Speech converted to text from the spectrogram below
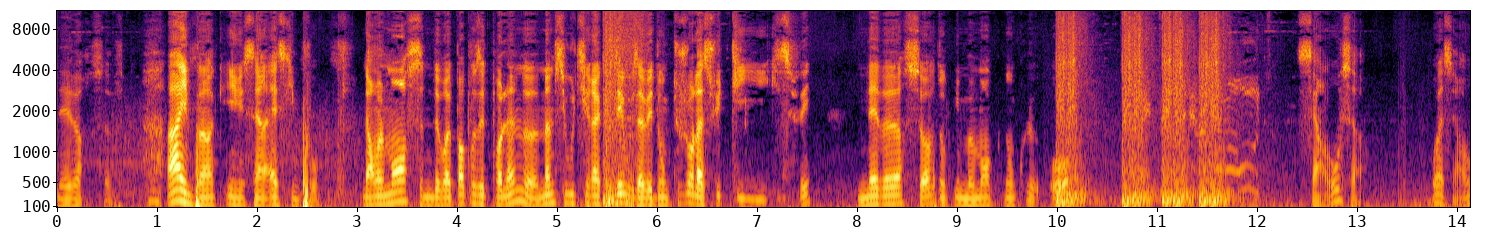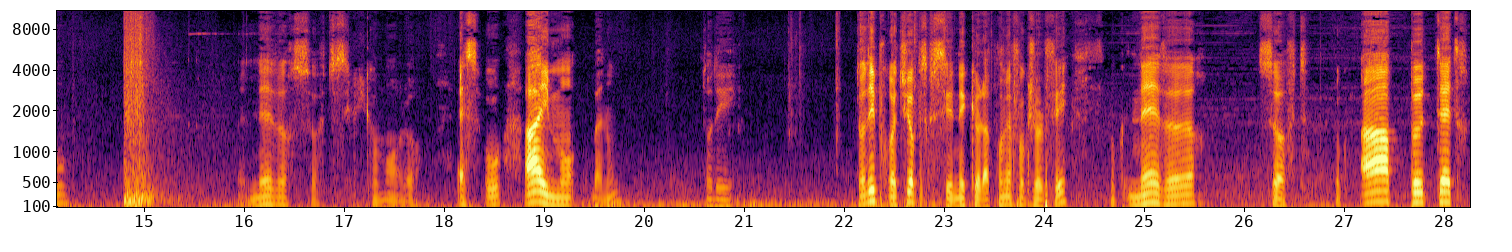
Neversoft. Ah, il me manque, c'est un S qu'il me faut. Normalement, ça ne devrait pas poser de problème. euh, Même si vous tirez à côté, vous avez donc toujours la suite qui, se fait. Neversoft, donc il me manque donc le O. C'est un O ça Ouais c'est un O. Neversoft, c'est écrit comment alors? S-O. Ah il ment. Bah non. Attendez. Attendez pour être sûr parce que ce n'est que la première fois que je le fais. Donc Neversoft. Donc, ah, peut-être.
